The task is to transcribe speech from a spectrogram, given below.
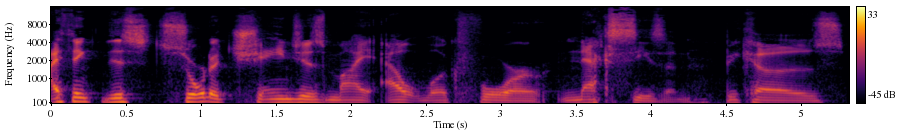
I think this sort of changes my outlook for next season because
